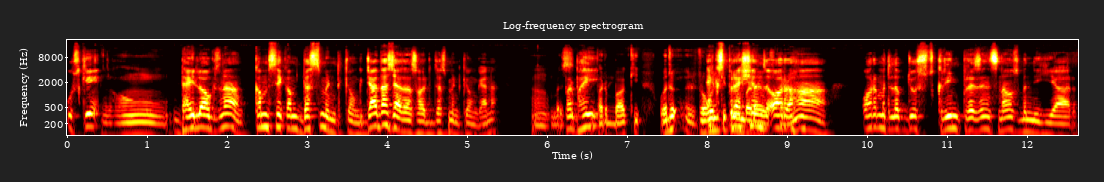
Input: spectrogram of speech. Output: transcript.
उसके हाँ, डायलॉग्स ना कम से कम दस मिनट के होंगे ज़्यादा से ज़्यादा सॉरी दस मिनट के होंगे है ना? हाँ बस पर भाई- पर बाकी और रोल है एक्सप्रेशंस और हाँ और मतलब जो स्क्रीन प्रेजेंस ना उस बंदी की यार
